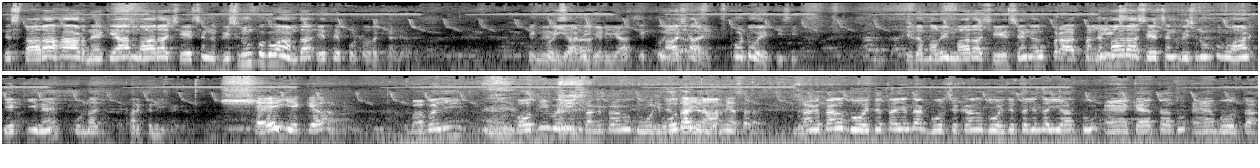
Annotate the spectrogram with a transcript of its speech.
ਤੇ 17 ਹਾੜ ਨੇ ਕਿਹਾ ਮਹਾਰਾਜ ਸ਼ੇਰ ਸਿੰਘ ਵਿਸ਼ਨੂੰ ਭਗਵਾਨ ਦਾ ਇੱਥੇ ਫੋਟੋ ਰੱਖਿਆ ਜਾਵੇ। ਇੱਕੋ ਹੀ ਸਾਡੀ ਜਿਹੜੀ ਆ ਇੱਕੋ ਹੀ ਆ। ਆਸ਼ਾ ਹੈ ਫੋਟੋ ਇੱਕ ਹੀ ਸੀ। ਇਹਦਾ ਮਤਲਬ ਮਹਾਰਾਜ ਸ਼ੇਰ ਸਿੰਘ ਉਹ ਪੁਰਾਤਨ ਤੇ ਲੇਖ ਮਹਾਰਾਜ ਸ਼ੇਰ ਸਿੰਘ ਵਿਸ਼ਨੂੰ ਭਗਵਾਨ ਇੱਕ ਹੀ ਨੇ ਉਹਨਾਂ 'ਚ ਫ਼ਰਕ ਨਹੀਂ ਹੈਗਾ। ਹੈ ਹੀ ਇੱਕ ਆ। ਬਾਬਾ ਜੀ ਬਹੁਤੀ ਵਾਰੀ ਸੰਗਤਾਂ ਨੂੰ ਦੋਸ਼ ਦਿੱਤਾ ਉਹਦਾ ਹੀ ਜਾਂਦਾ। ਨਾਮ ਆ ਸਾਰਾ। ਸੰਗਤਾਂ ਨੂੰ ਦੋਸ਼ ਦਿੱਤਾ ਜਾਂਦਾ ਗੁਰਸਿੱਖਾਂ ਨੂੰ ਦੋਸ਼ ਦਿੱਤਾ ਜਾਂਦਾ ਯਾਰ ਤੂੰ ਐ ਕਹਿਤਾ ਤੂੰ ਐ ਬੋਲਤਾ।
